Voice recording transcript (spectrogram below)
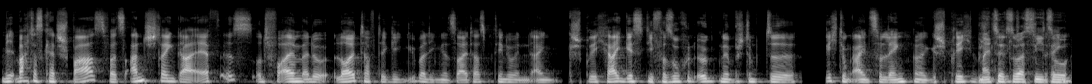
mir macht das keinen Spaß, weil es anstrengend AF ist und vor allem, wenn du Leute auf der gegenüberliegenden Seite hast, mit denen du in ein Gespräch reingehst, die versuchen, irgendeine bestimmte Richtung einzulenken oder Gespräche. Meinst du jetzt sowas wie so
